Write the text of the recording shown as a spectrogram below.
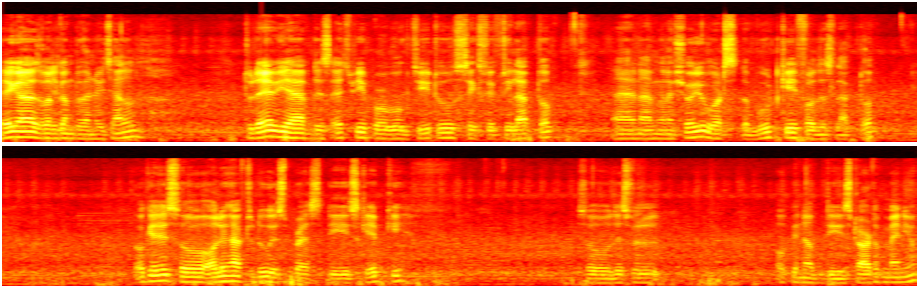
Hey guys, welcome to Henry channel. Today we have this HP ProBook G2 650 laptop and I'm gonna show you what's the boot key for this laptop. Okay, so all you have to do is press the escape key. So this will open up the startup menu.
